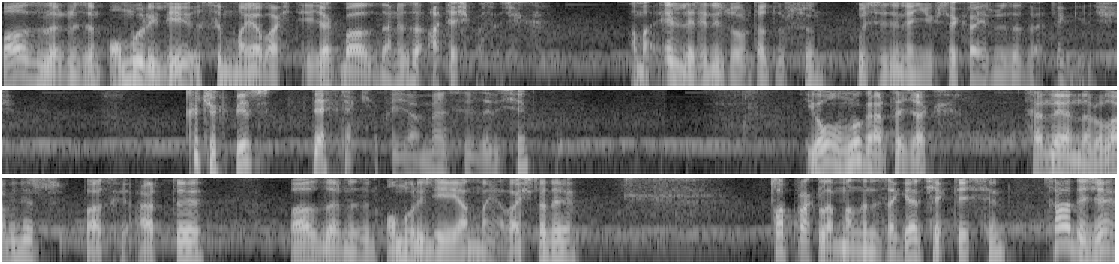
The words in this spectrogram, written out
Bazılarınızın omuriliği ısınmaya başlayacak, bazılarınızı ateş basacak. Ama elleriniz orada dursun. Bu sizin en yüksek hayrınıza zaten gelişiyor. Küçük bir destek yapacağım ben sizler için. Yoğunluk artacak. Terleyenler olabilir. Baskı arttı. Bazılarınızın omuriliği yanmaya başladı. Topraklanmalarınıza gerçekleşsin. Sadece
